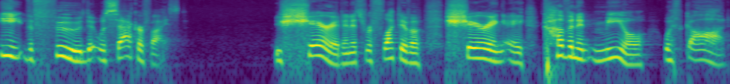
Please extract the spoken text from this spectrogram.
eat the food that was sacrificed. You share it, and it's reflective of sharing a covenant meal with God.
